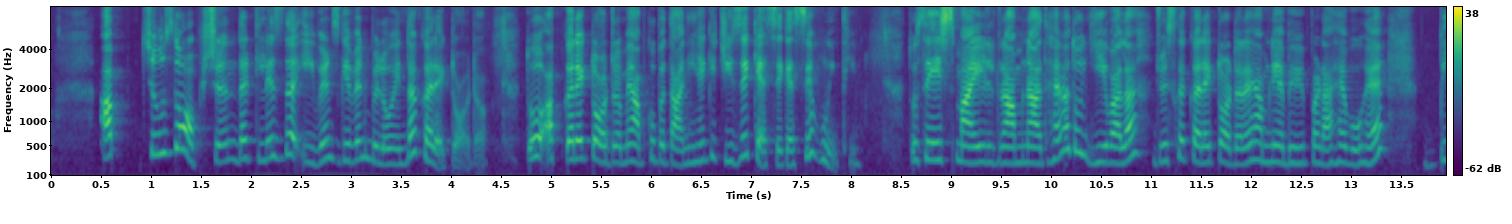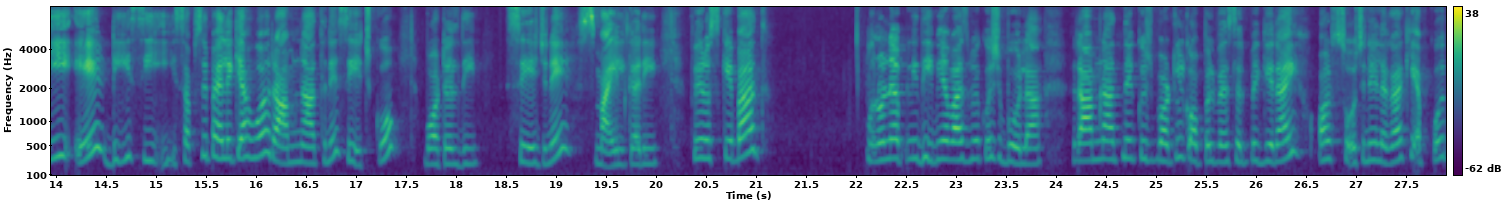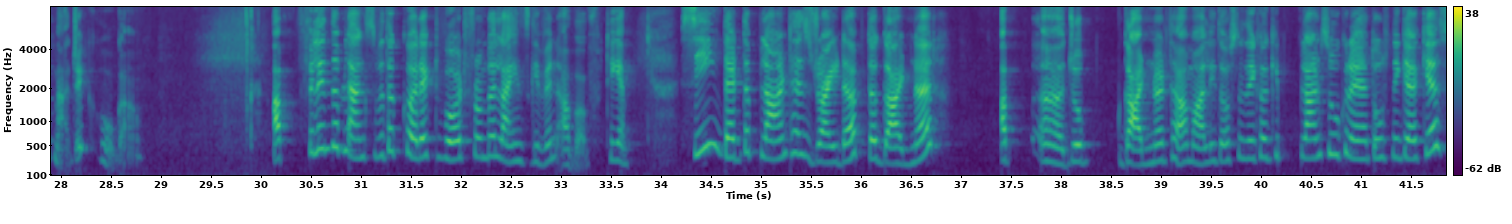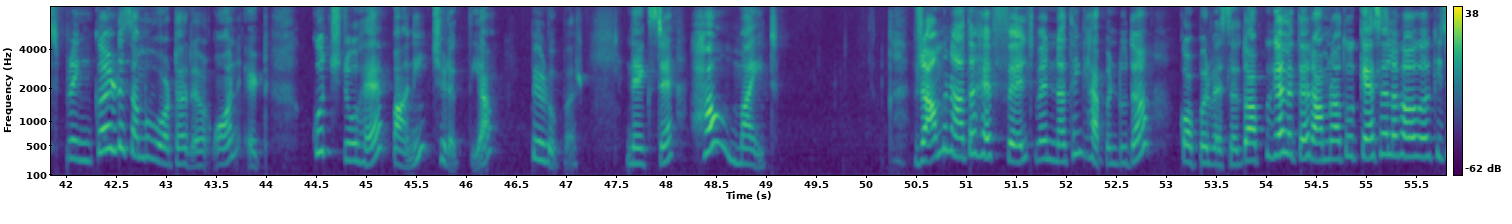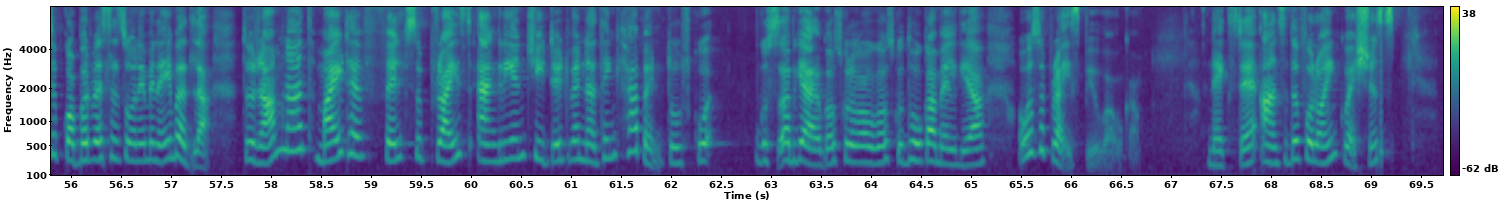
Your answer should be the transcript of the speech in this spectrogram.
अब choose the option that lists the events given below in the correct order तो अब करेक्ट ऑर्डर में आपको बतानी है कि चीज़ें कैसे कैसे हुई थी। तो सेज स्माइल रामनाथ है ना? तो ये वाला जो इसका करेक्ट ऑर्डर है, हमने अभी भी पढ़ा है, वो है बी ए डी सी ई सबसे पहले क्या हुआ? रामनाथ ने सेज को बॉटल दी। सेज ने स्माइल करी। फिर उसके बाद उन्होंने अपनी धीमी आवाज़ में कुछ बोला। रामनाथ ने कुछ बॉटल कॉपल वेसल पे गिराई और सोचने लगा कि अब कोई मैजिक होगा। अब fill in the blanks with the correct word from the lines given above ठीक है? Seeing that the plant has dried up the gardener अब जो गार्डनर था, माली था, उसने देखा कि प्लांट सूख रहे हैं तो उसने क्या किया? Sprinkled some water on it कुछ जो है, पानी छिड़क दिया पेड़ों पर। नेक्स्ट है how might Ramnath have felt nothing happen to the copper vessel तो आपको क्या लगता है रामनाथ को कैसा लगा होगा कि जब कॉपर वेसल सोने में नहीं बदला? तो Ramnath might have felt surprise angry and cheated when nothing happen तो उसको गुस्सा भी आया होगा, उसको लगा होगा, उसको धोखा मिल गया, और वो सरप्राइज़ भी हुआ होगा। नेक्स्ट है answer the following question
